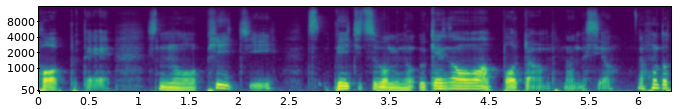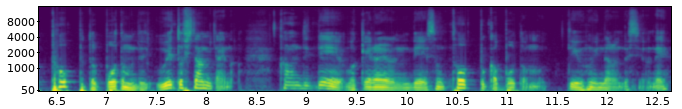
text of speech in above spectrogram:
トップで、そのピーチ、ピーチつぼみの受け側はボトムなんですよ。本当トップとボトムで上と下みたいな感じで分けられるんで、そのトップかボトムっていう風になるんですよね。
